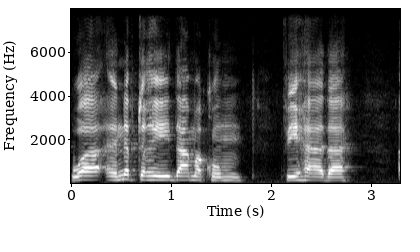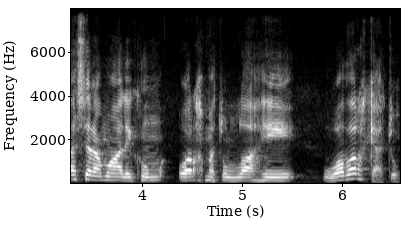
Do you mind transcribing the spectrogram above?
ونبتغي دعمكم في هذا. السلام عليكم ورحمة الله وبركاته.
